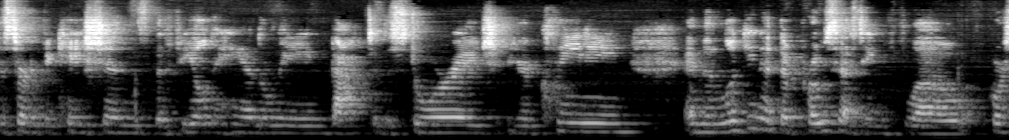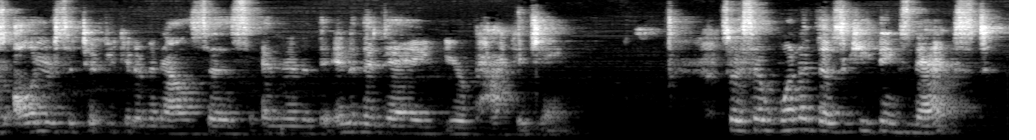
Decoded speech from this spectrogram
the certifications, the field handling, back to the storage, your cleaning, and then looking at the processing flow. Of course, all your certificate of analysis, and then at the end of the day, your packaging. So I said one of those key things next.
